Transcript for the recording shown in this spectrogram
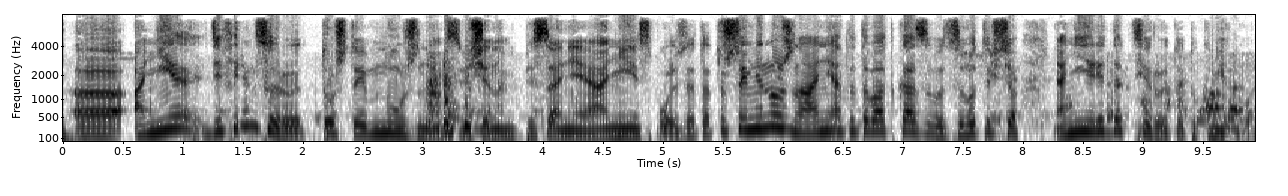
Э, они дифференцируют то, что им нужно в Священном Писании, они используют, а то, что им не нужно, они от этого отказываются. Вот и все. Они редактируют эту книгу.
